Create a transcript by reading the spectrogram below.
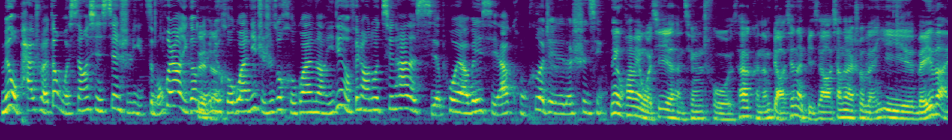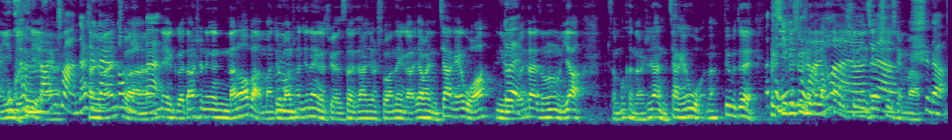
没有拍出来，但我相信现实里怎么会让一个美女荷官，你只是做荷官呢？一定有非常多其他的胁迫呀、威胁啊、恐吓这类的事情。那个画面我记忆也很清楚，他可能表现的比较相对来说文艺委婉一点点，很婉转但是大家都明白嗯那个当时那个男老板嘛，就是王传君那个角色，当时就说那个，要不然你嫁给我，你留对下来怎么怎么样。怎么可能是让你嫁给我呢？对不对？那肯定其实就是为了后续的一对啊，些事情嘛。是的，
